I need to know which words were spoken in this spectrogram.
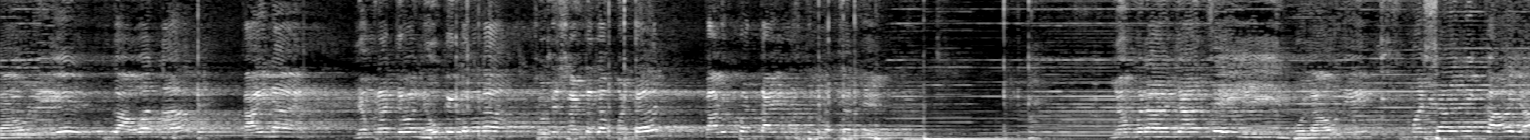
येईल तुझा आवाज ना? काय नाही. यमराज जेव्हा नेऊ येतो ना छोटी शर्टाचा बटन काढून पण टाईट नसतो लक्षात घे. यमराजाचे बोलावणे मशाल काया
